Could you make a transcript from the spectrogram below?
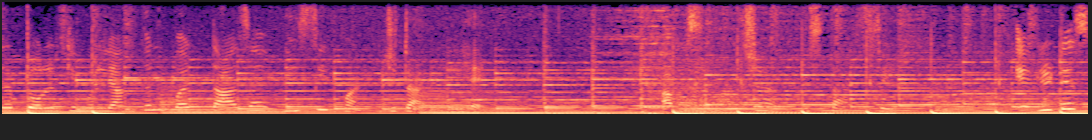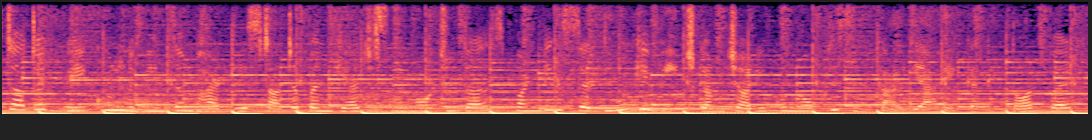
अरब डॉलर के मूल्यांकन पर ताज़ा वीसी फंड जुटा रही है। अब समाचार विस्तार एग्रीटेक स्टार्टअप बिल्कुल नवीनतम भारतीय स्टार्टअप बन गया, जिसने मौजूदा फंडिंग सर्दियों के बीच कर्मचारियों को नौकरी से निकाल दिया है। कथित तौर पर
